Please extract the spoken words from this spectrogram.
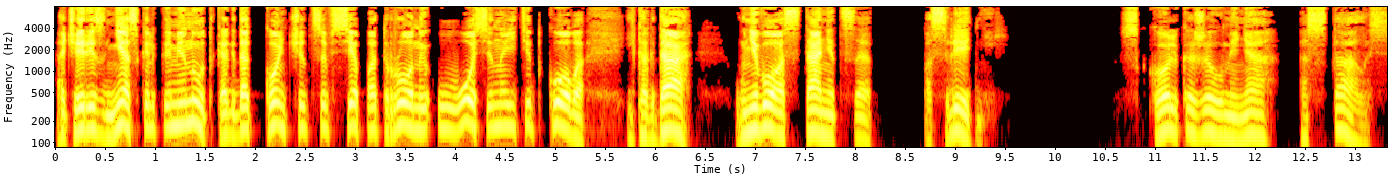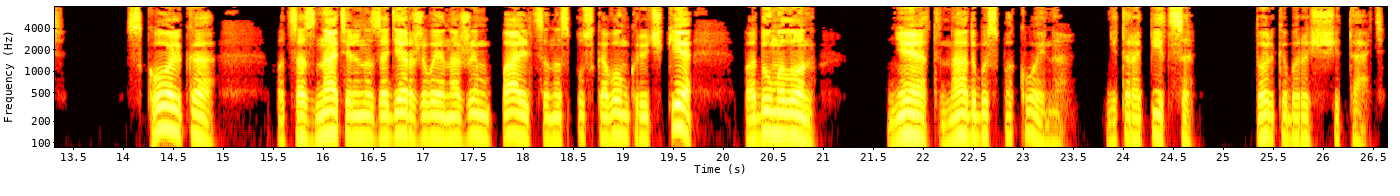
а через несколько минут, когда кончатся все патроны у Осина и Титкова, и когда у него останется последний. Сколько же у меня осталось? Сколько, подсознательно задерживая нажим пальца на спусковом крючке, подумал он, нет, надо бы спокойно, не торопиться, только бы рассчитать.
